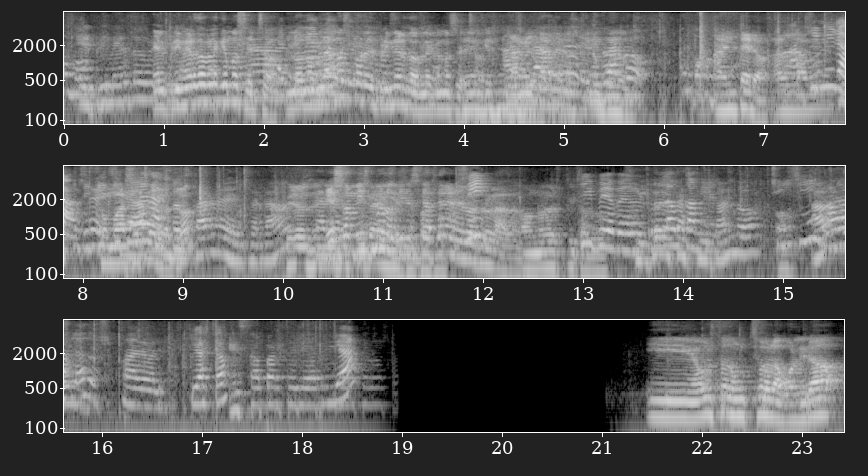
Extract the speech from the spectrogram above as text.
como... El primer doble. El primer doble que hemos hecho. Lo doblamos por el primer doble que hemos hecho. La mitad de los que no. Ah, entero. al lado. Así, mira. Como has hecho el Dos otro. ¿verdad? Eso mismo lo tienes que hacer en el otro lado. Aún no. Sí, pero pero el pero otro lado también. Sí, sí, Ah, a los lados. Vale, vale. Ya está. Esa parte de arriba. Y me ha gustado mucho la bolera,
